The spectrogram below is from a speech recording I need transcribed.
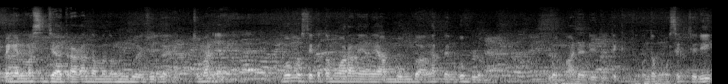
pengen mesejahterakan teman-teman gue juga cuman Ya. gue mesti ketemu orang yang nyambung banget dan gue belum belum ada di titik itu untuk musik jadi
